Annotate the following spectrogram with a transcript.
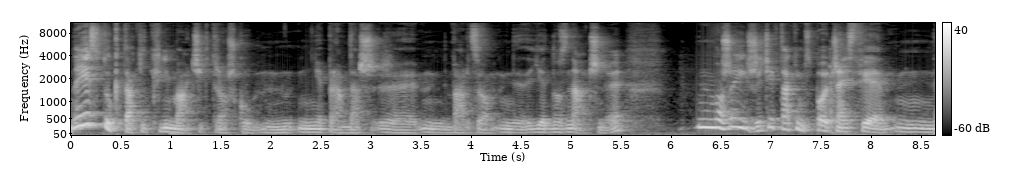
No jest tu taki klimacik troszkę, mm, nieprawdaż, bardzo jednoznaczny. Może ich życie w takim społeczeństwie mm,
